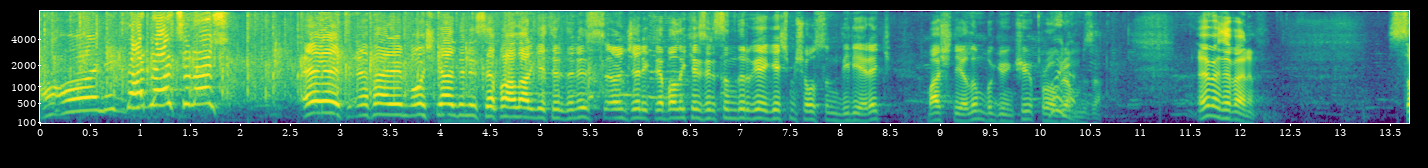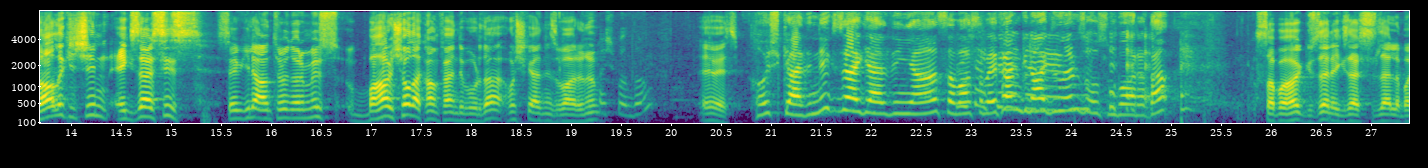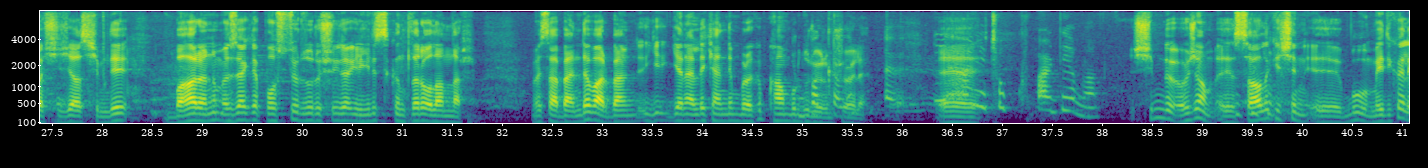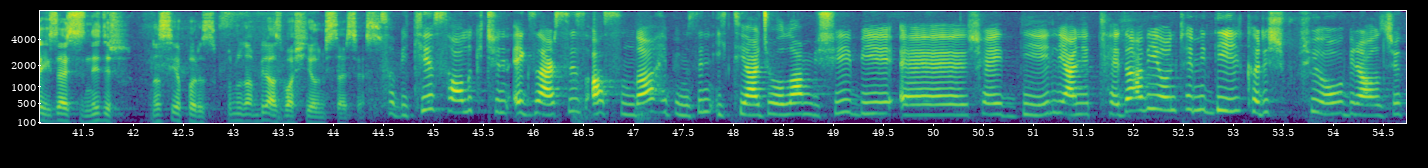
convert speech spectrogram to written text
Aa ne güzel bir açılış. Evet efendim hoş geldiniz, sefalar getirdiniz. Öncelikle Balıkesir Sındırgı'ya geçmiş olsun dileyerek başlayalım bugünkü programımıza. Evet efendim. Sağlık için egzersiz sevgili antrenörümüz Bahar Çolak hanımefendi burada. Hoş geldiniz Bahar Hanım. Hoş buldum. Evet. Hoş geldin. Ne güzel geldin ya. Sabah sabah. Efendim ederim. günaydınlarınız olsun bu arada. Sabaha güzel egzersizlerle başlayacağız şimdi. Bahar Hanım özellikle postür duruşuyla ilgili sıkıntıları olanlar. Mesela bende var. Ben genelde kendimi bırakıp kambur duruyorum Bakalım. şöyle. Evet. Ee, yani çok var diyemem. Şimdi hocam e, sağlık için e, bu medikal egzersiz nedir? Nasıl yaparız? Bundan biraz başlayalım isterseniz. Tabii ki sağlık için egzersiz aslında hepimizin ihtiyacı olan bir şey. Bir eee, şey değil yani tedavi yöntemi değil karışıyor birazcık.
